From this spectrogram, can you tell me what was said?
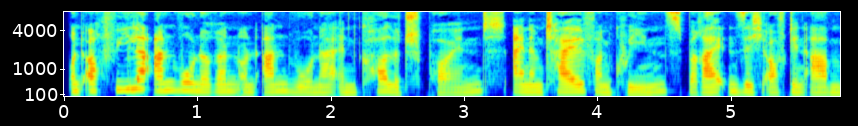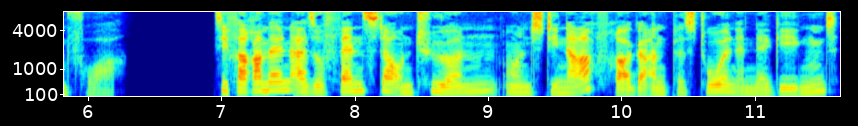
Und auch viele Anwohnerinnen und Anwohner in College Point, einem Teil von Queens, bereiten sich auf den Abend vor. Sie verrammeln also Fenster und Türen und die Nachfrage an Pistolen in der Gegend,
